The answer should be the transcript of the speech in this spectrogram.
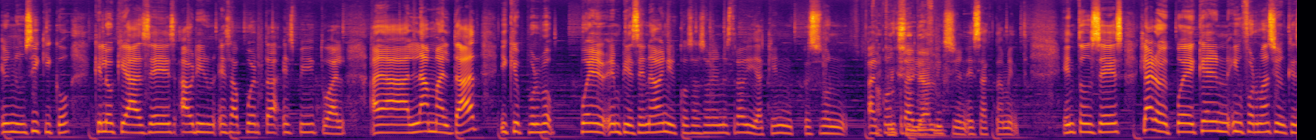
en un psíquico que lo que hace es abrir esa puerta espiritual a la maldad y que por, empiecen a venir cosas sobre nuestra vida que pues, son al contrario aflicción, exactamente. Entonces, claro, puede que información que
